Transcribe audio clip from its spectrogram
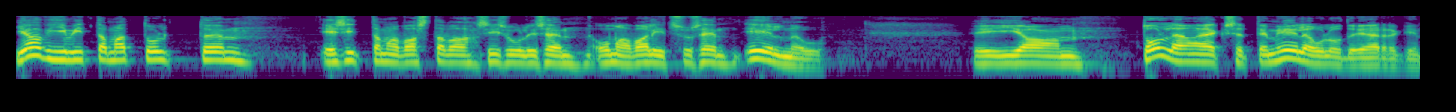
ja viivitamatult ähm, esitama vastavasisulise omavalitsuse eelnõu. ja tolleaegsete meeleolude järgi,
